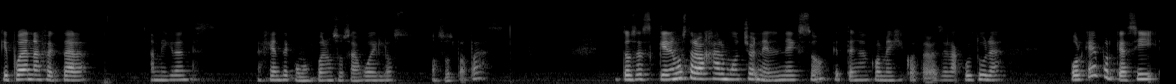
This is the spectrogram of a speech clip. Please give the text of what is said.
que puedan afectar a migrantes, a gente como fueron sus abuelos o sus papás. Entonces, queremos trabajar mucho en el nexo que tengan con México a través de la cultura ¿Por qué? Porque así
